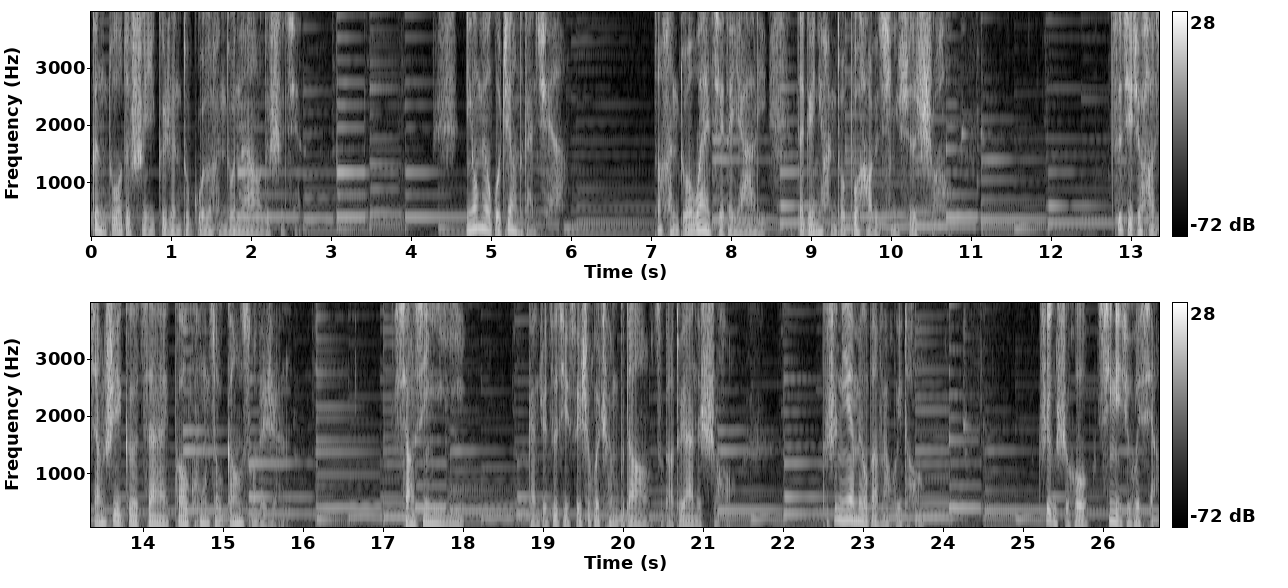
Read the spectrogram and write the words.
更多的是一个人度过了很多难熬的时间。你有没有过这样的感觉啊？当很多外界的压力带给你很多不好的情绪的时候，自己就好像是一个在高空走钢索的人，小心翼翼，感觉自己随时会撑不到走到对岸的时候，可是你也没有办法回头。这个时候心里就会想：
